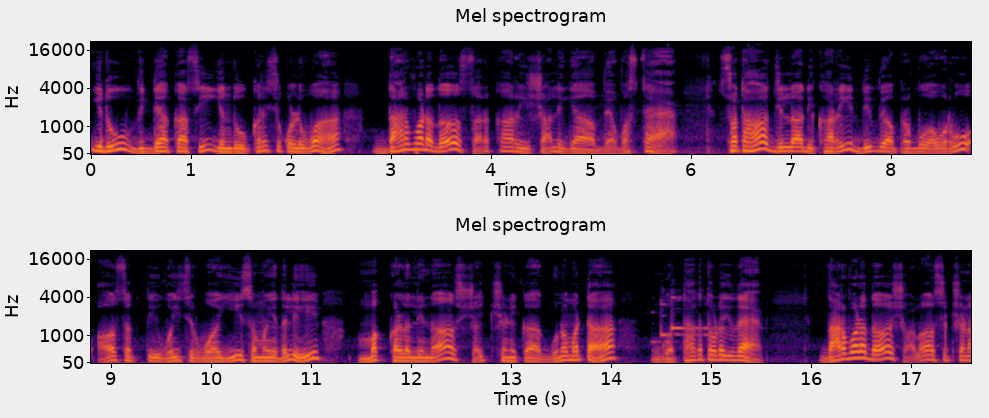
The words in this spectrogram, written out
ಇದು ವಿದ್ಯಾಕಾಸಿ ಎಂದು ಕರೆಸಿಕೊಳ್ಳುವ ಧಾರವಾಡದ ಸರ್ಕಾರಿ ಶಾಲೆಯ ವ್ಯವಸ್ಥೆ. ಸ್ವತಃ ಜಿಲ್ಲಾಧಿಕಾರಿ ದಿವ್ಯಾ ಪ್ರಭು ಅವರು ಆಸಕ್ತಿ ವಹಿಸಿರುವ ಈ ಸಮಯದಲ್ಲಿ ಮಕ್ಕಳಲ್ಲಿನ ಶೈಕ್ಷಣಿಕ ಗುಣಮಟ್ಟ ಗೊತ್ತಾಗತೊಡಗಿದೆ. ಧಾರವಾಡದ ಶಾಲಾ ಶಿಕ್ಷಣ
